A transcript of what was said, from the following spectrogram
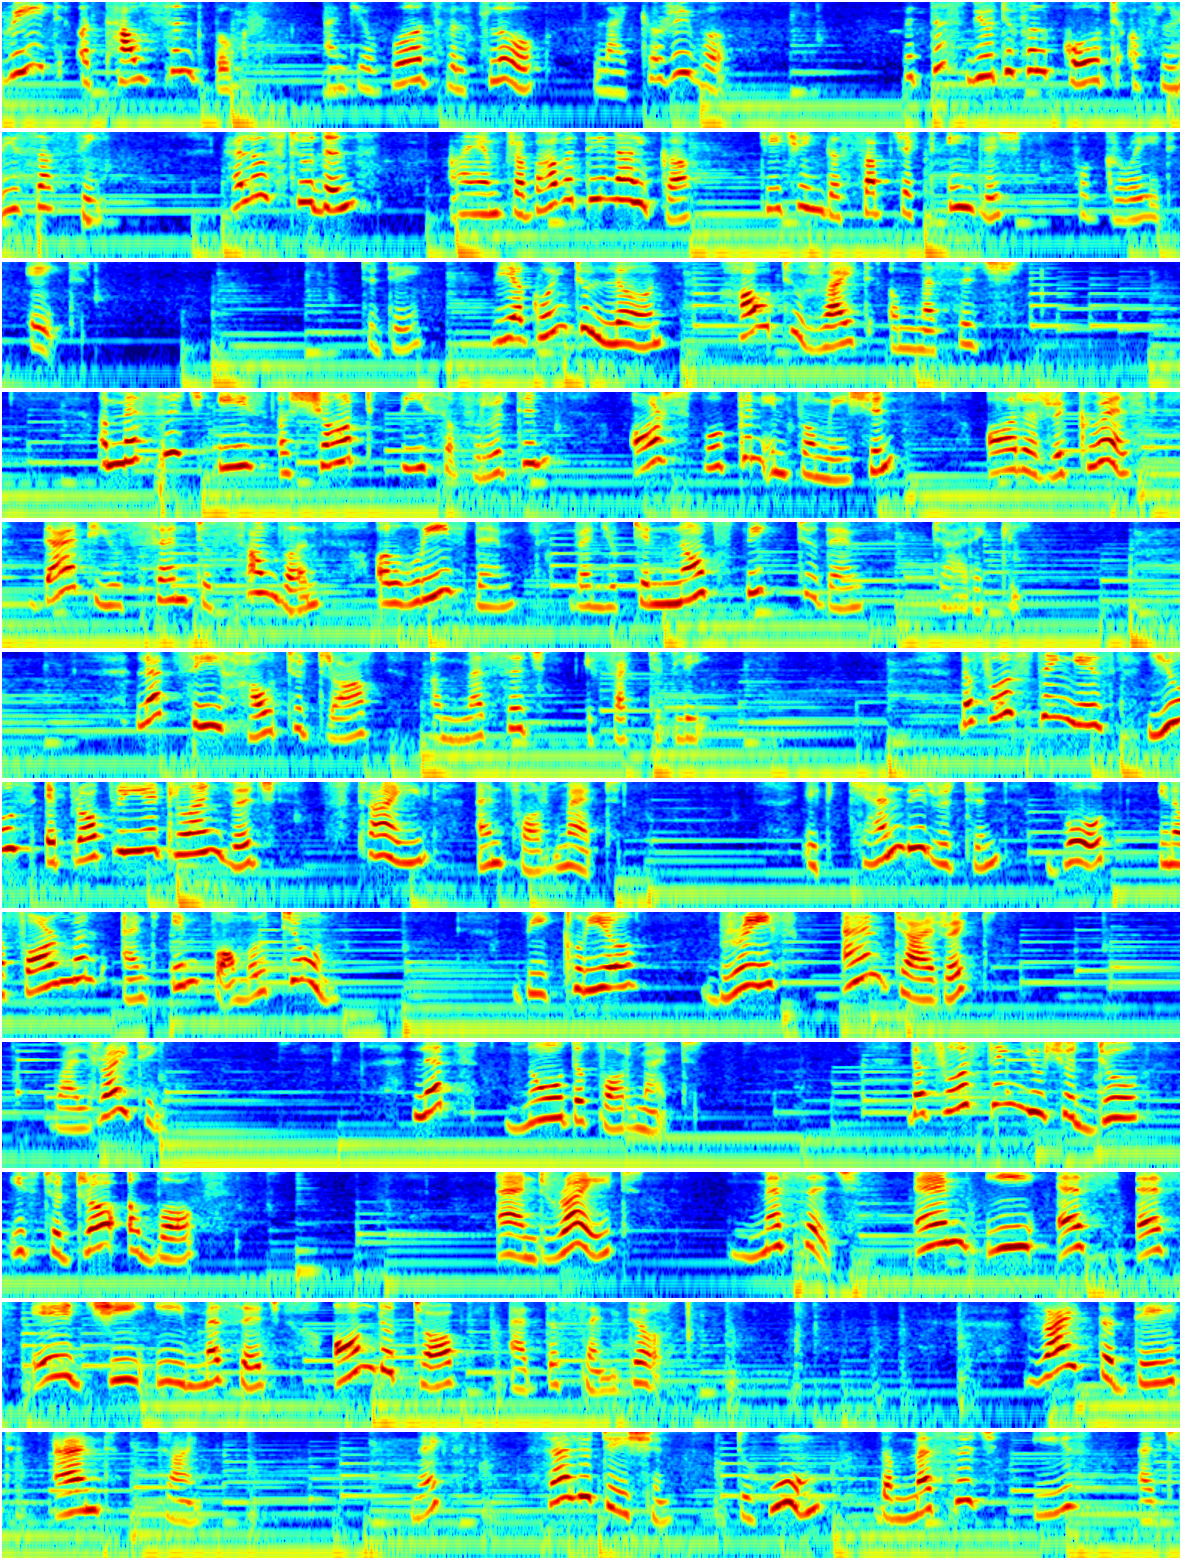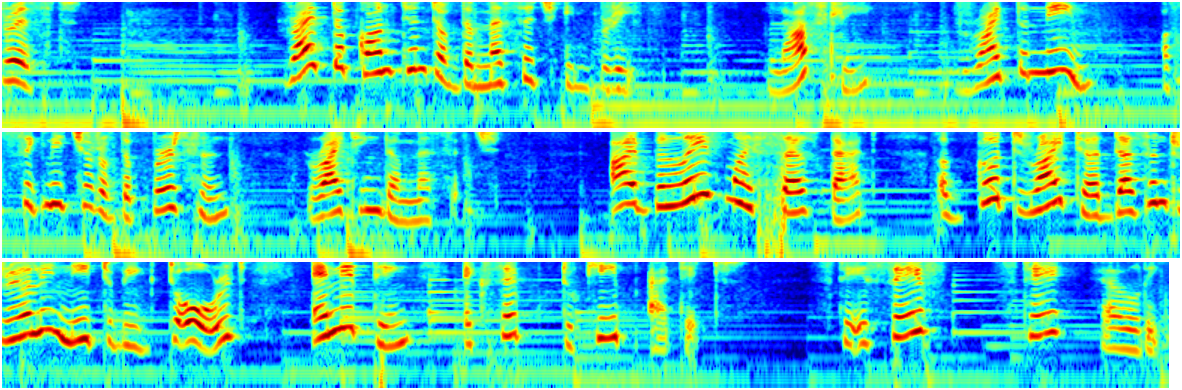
Read a thousand books and your words will flow like a river. With this beautiful quote of Lisa See. Hello, students. I am Prabhavati Naika teaching the subject English for grade 8. Today, we are going to learn how to write a message. A message is a short piece of written or spoken information or a request that you send to someone or leave them when you cannot speak to them directly. Let's see how to draft a message effectively. The first thing is use appropriate language, style, and format. It can be written both in a formal and informal tone. Be clear, brief, and direct while writing. Let's know the format. The first thing you should do is to draw a box and write message M E S S A G E message on the top at the center. Write the date and time. Next, salutation to whom the message is addressed. Write the content of the message in brief. Lastly, write the name or signature of the person writing the message. I believe myself that a good writer doesn't really need to be told anything except to keep at it. Stay safe, stay healthy.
